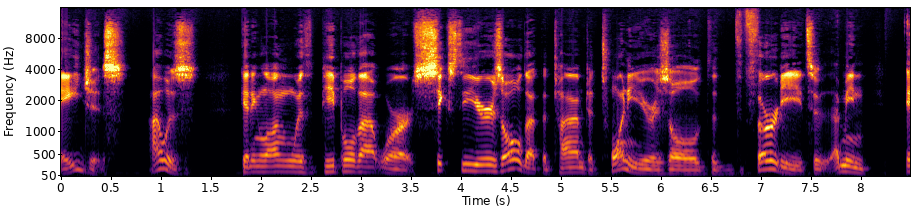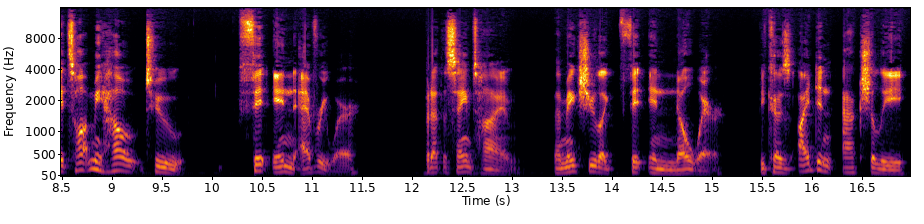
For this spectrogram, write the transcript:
ages. I was getting along with people that were 60 years old at the time to 20 years old to 30 to I mean, it taught me how to fit in everywhere. But at the same time, that makes you like fit in nowhere because I didn't actually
